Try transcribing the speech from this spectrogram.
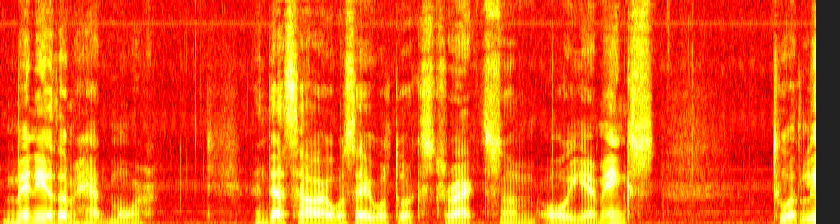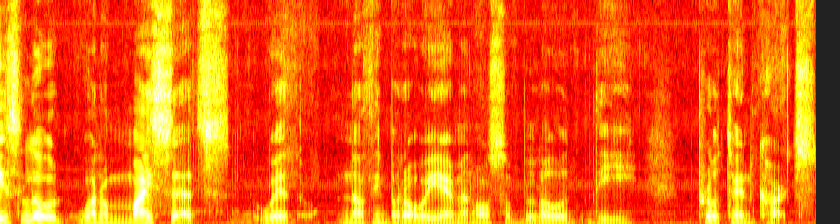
Many of them had more. And that's how I was able to extract some OEM inks to at least load one of my sets with nothing but OEM and also load the Pro 10 carts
